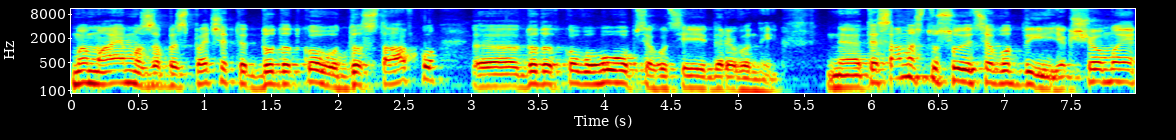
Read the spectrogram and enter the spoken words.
ми маємо забезпечити додаткову доставку е, додаткового обсягу цієї деревини. Е, Те саме стосується води. Якщо ми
